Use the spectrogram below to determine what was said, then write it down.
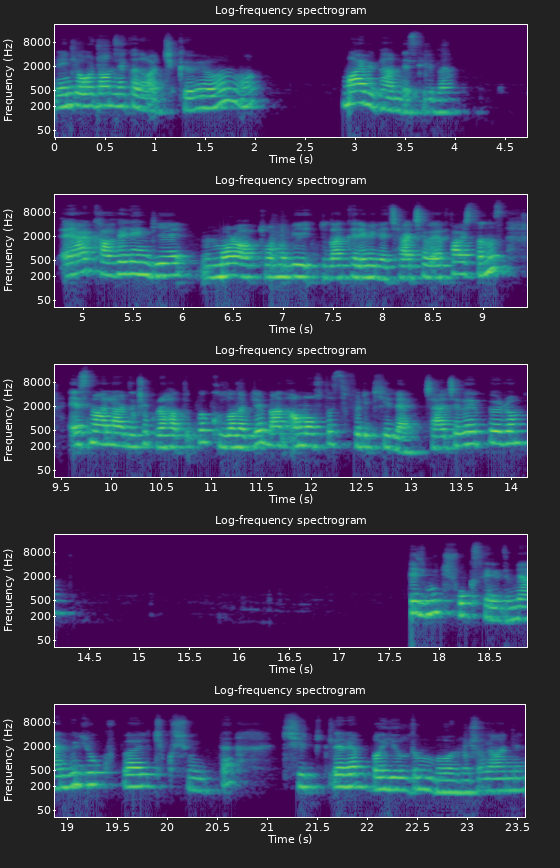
Rengi oradan ne kadar çıkıyor ama Barbie pembesi gibi. Eğer kahverengi mor alt tonlu bir dudak kalemiyle çerçeve yaparsanız esmerler de çok rahatlıkla kullanabilir. Ben Amof'ta 02 ile çerçeve yapıyorum. Makyajımı çok sevdim. Yani bu look böyle çok hoşuma gitti. Kirpiklere bayıldım bu arada. Yani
